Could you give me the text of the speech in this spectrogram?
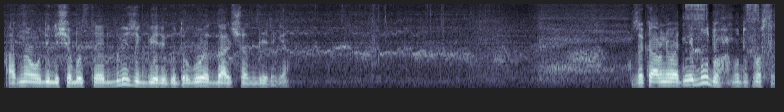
Одно удилище будет стоять ближе к берегу, другое дальше от берега. Закармливать не буду, буду просто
